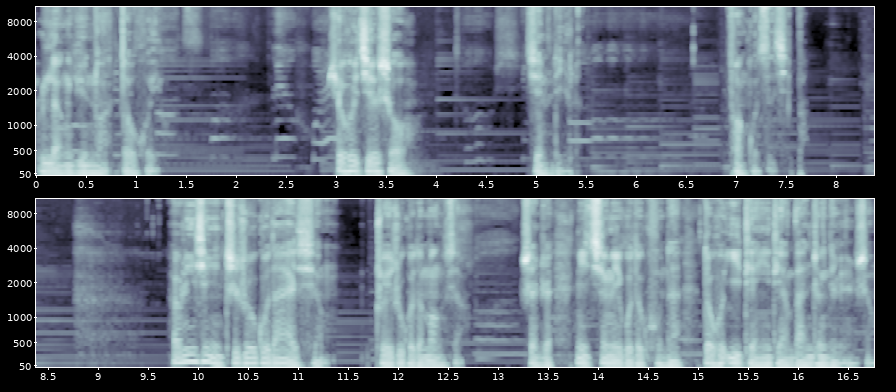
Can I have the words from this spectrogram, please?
冷与暖都会有，学会接受，尽力了，放过自己吧。而那些你执着过的爱情，追逐过的梦想，甚至你经历过的苦难，都会一点一点完整你的人生。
